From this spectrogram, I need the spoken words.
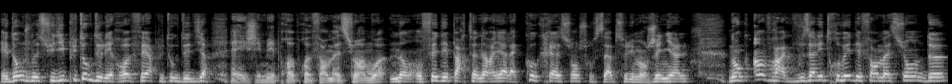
Et donc je me suis dit plutôt que de les refaire plutôt que de dire hey, j'ai mes propres formations à moi non on fait des partenariats la co-création je trouve ça absolument génial. Donc en vrac vous allez trouver des formations de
